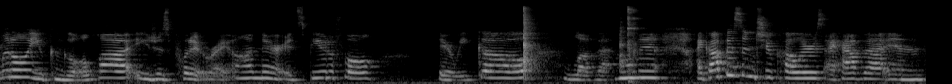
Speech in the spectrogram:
little, you can go a lot. You just put it right on there. It's beautiful. There we go. Love that moment. I got this in two colors. I have that in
